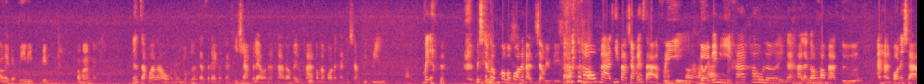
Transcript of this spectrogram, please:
อะไรแบบนี้นี่เป็นประมาณไหน เนื่องจากว่าเราเนี่ยยกเลิกการแสดงกับการขี่ช้างไปแล้วนะคะ เราให้ลูกค้าเข้ามาป้อนอาหารที่ช้างฟรีๆไม่ไม่ใช่มาเข้ามาป้อนอาหารที่ช้างฟรีๆเข้ามาที่ปางช้างแม่สาฟรี โดยไม่มีค่าเข้าเลยนะคะ แล้วก็เข้ามาซื้ออาหารป้อนให้ช้าง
